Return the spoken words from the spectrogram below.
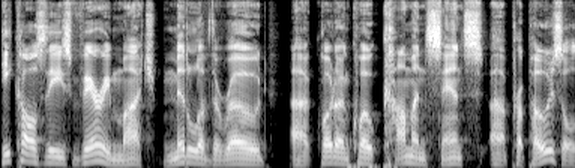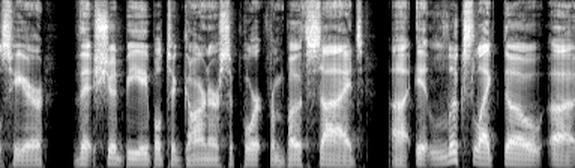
He calls these very much middle of the road, uh, quote unquote, common sense uh, proposals here that should be able to garner support from both sides. Uh, it looks like, though, uh,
